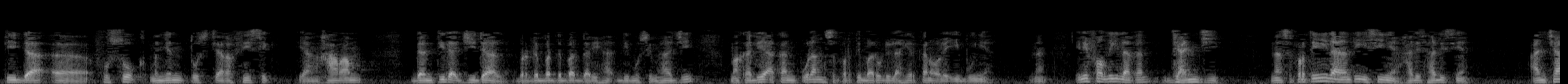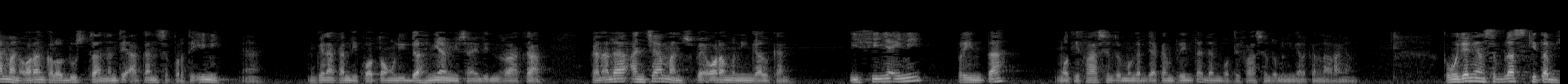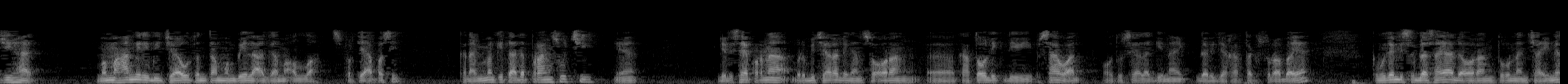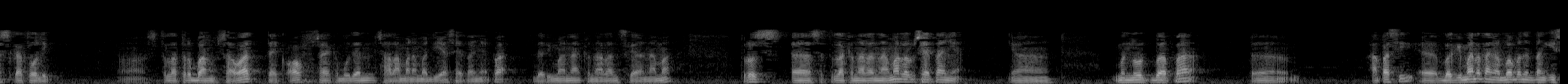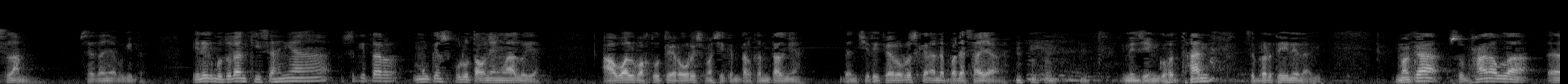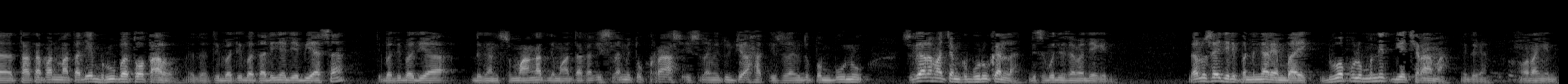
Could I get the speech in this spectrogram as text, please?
tidak uh, fusuk menyentuh secara fisik yang haram, dan tidak jidal berdebat-debat dari di musim haji, maka dia akan pulang seperti baru dilahirkan oleh ibunya. Nah, ini fadilah kan, janji. Nah, seperti inilah nanti isinya, hadis-hadisnya. Ancaman orang kalau dusta nanti akan seperti ini. Ya. Mungkin akan dipotong lidahnya misalnya di neraka. Kan ada ancaman supaya orang meninggalkan. Isinya ini perintah, motivasi untuk mengerjakan perintah dan motivasi untuk meninggalkan larangan. Kemudian yang sebelas kitab jihad memahami lebih jauh tentang membela agama Allah. Seperti apa sih? Karena memang kita ada perang suci, ya. Jadi saya pernah berbicara dengan seorang e, Katolik di pesawat waktu saya lagi naik dari Jakarta ke Surabaya. Kemudian di sebelah saya ada orang turunan Chinese Katolik. E, setelah terbang pesawat, take off, saya kemudian salaman nama dia, saya tanya Pak, dari mana kenalan segala nama. Terus e, setelah kenalan nama, lalu saya tanya, ya, menurut Bapak apa sih bagaimana tanggapan Bapak tentang Islam? Saya tanya begitu. Ini kebetulan kisahnya sekitar mungkin 10 tahun yang lalu ya. Awal waktu teroris masih kental-kentalnya. Dan ciri teroris kan ada pada saya. ini jenggotan seperti ini lagi. Maka subhanallah e, tatapan mata dia berubah total. Gitu. Tiba-tiba tadinya dia biasa, tiba-tiba dia dengan semangat dia mengatakan Islam itu keras, Islam itu jahat, Islam itu pembunuh. Segala macam keburukan lah disebutin sama dia gitu. Lalu saya jadi pendengar yang baik. 20 menit dia ceramah gitu kan orang ini.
